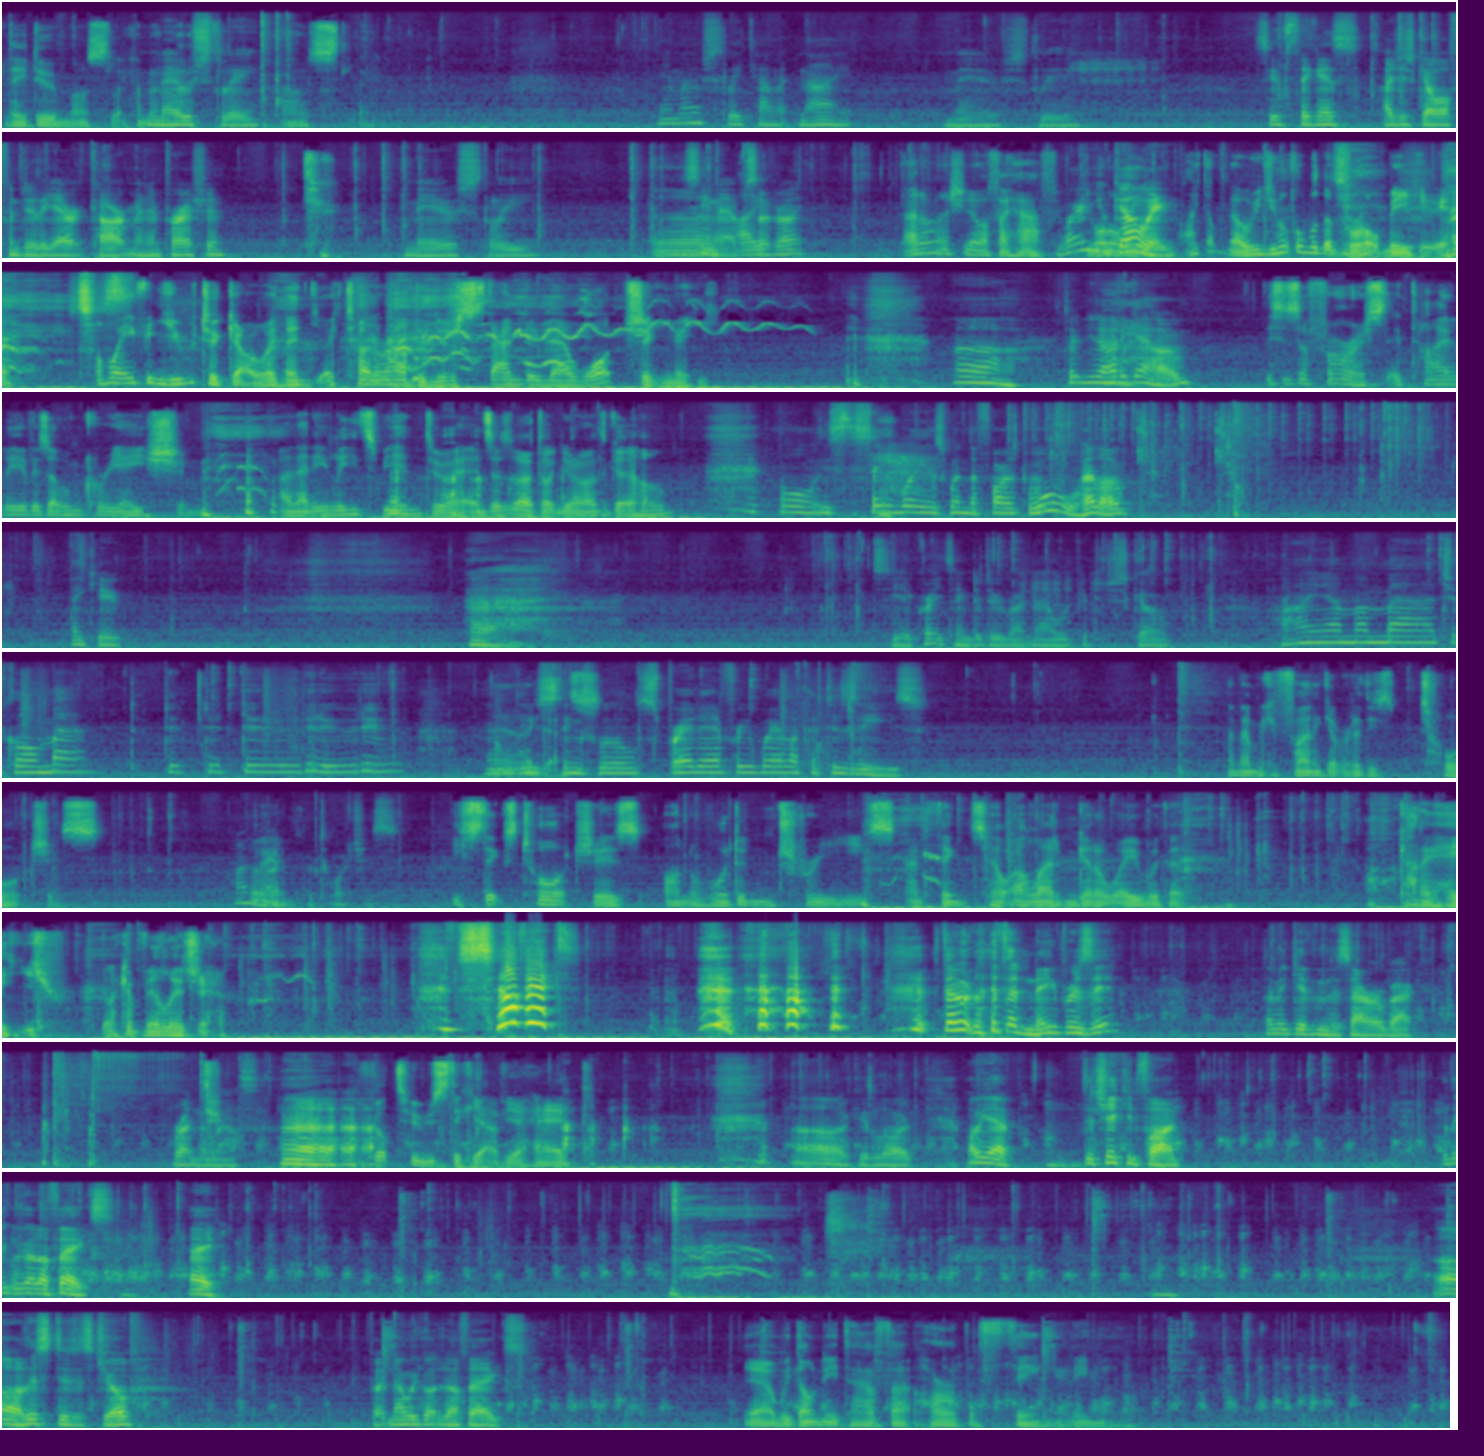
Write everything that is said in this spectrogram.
They do mostly come at night. Mostly. Mostly. They mostly come at night. Mostly. See, the thing is, I just go off and do the Eric Cartman impression. mostly. Uh, seen that I- episode, right? I don't actually know if I have. Where are Do you wanna leave? going? I don't know. You're the one that brought me here. I'm waiting for you to go, and then I turn around and you're just standing there watching me. Oh, don't you know how to get home? This is a forest entirely of his own creation. and then he leads me into it and says, Oh, don't you know how to get home? Oh, it's the same way as when the forest. Whoa, hello. Thank you. See, a great thing to do right now would be to just go. I am a magical man. Do, do, do, do, do, do. And Yeah, these things will spread everywhere like a disease. And then we can finally get rid of these torches. I Oh, yeah. like the torches. He sticks torches on wooden trees and thinks he'll I'll let him get away with it. Oh god, I hate you. You're like a villager. Stop it! Don't let the neighbours in. Let me give him this arrow back. Right in the mouth. You've got two sticking out of your head. oh, good lord. Oh, yeah. The chicken farm. I think we got enough eggs. Hey. oh, this did its job. But now we've got enough eggs. Yeah, we don't need to have that horrible thing anymore.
